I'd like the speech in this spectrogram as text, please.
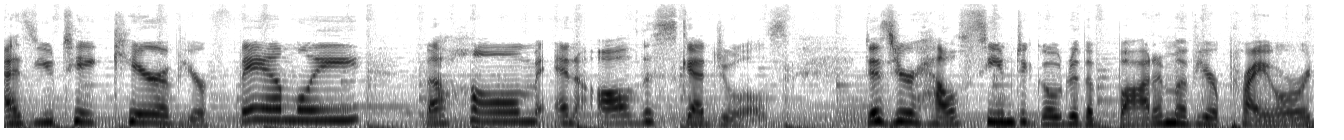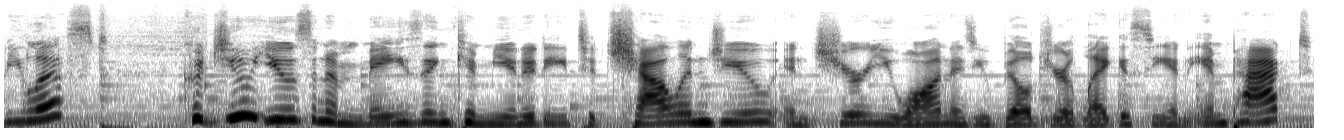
as you take care of your family, the home, and all the schedules? Does your health seem to go to the bottom of your priority list? Could you use an amazing community to challenge you and cheer you on as you build your legacy and impact?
